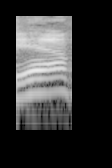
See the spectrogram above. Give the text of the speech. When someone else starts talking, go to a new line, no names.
Yeah.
